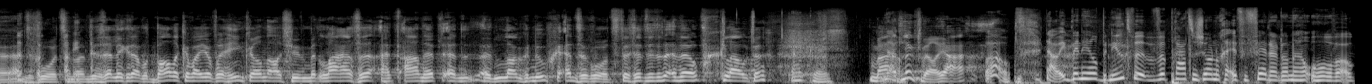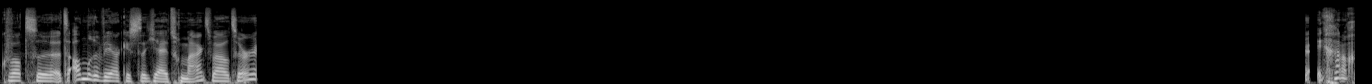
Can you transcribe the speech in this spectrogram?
enzovoort. Maar er liggen daar wat balken waar je overheen kan als je met laarzen het aan hebt en, en lang genoeg enzovoort. Dus het is een hoop geklauter. Oké. Okay. Maar Nou. het lukt wel, ja. Wow. Nou, ik ben heel benieuwd. We, we praten zo nog even verder. Dan horen we ook wat uh, het andere werk is dat jij hebt gemaakt, Wouter. Ik ga nog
